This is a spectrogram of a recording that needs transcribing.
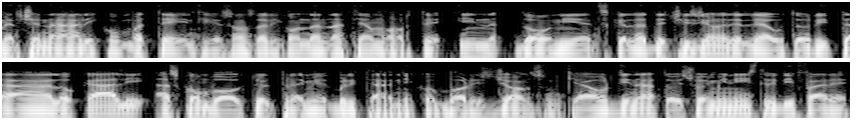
mercenari, combattenti che sono stati condannati a morte in Donetsk. La decisione delle autorità locali ha sconvolto il premier britannico Boris Johnson, che ha ordinato ai suoi ministri di fare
